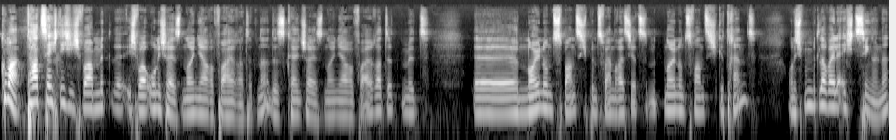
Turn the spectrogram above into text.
guck mal, tatsächlich, ich war mit, äh, ich war ohne Scheiß neun Jahre verheiratet. Ne? Das ist kein Scheiß. Neun Jahre verheiratet mit äh, 29, ich bin 32 jetzt, mit 29 getrennt. Und ich bin mittlerweile echt Single, ne?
